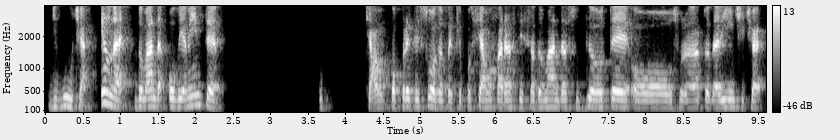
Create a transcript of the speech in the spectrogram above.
di Bucia. È una domanda ovviamente diciamo, un po' pretestuosa perché possiamo fare la stessa domanda su Goethe o su Leonardo da Vinci, cioè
